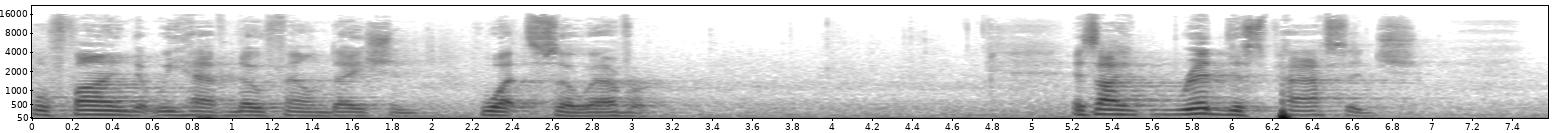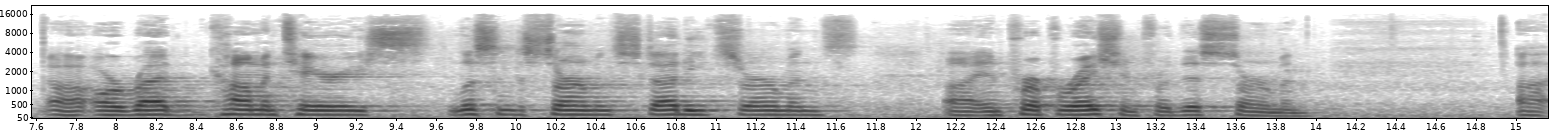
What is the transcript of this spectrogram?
we'll find that we have no foundation whatsoever as I read this passage, uh, or read commentaries, listened to sermons, studied sermons uh, in preparation for this sermon, uh,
